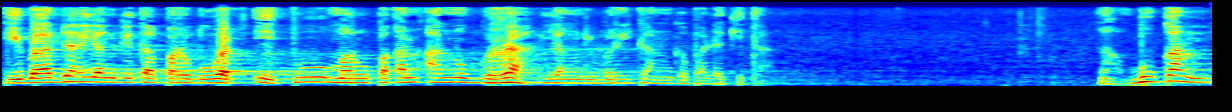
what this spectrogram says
Ibadah yang kita perbuat itu merupakan anugerah yang diberikan kepada kita. Nah, bukan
